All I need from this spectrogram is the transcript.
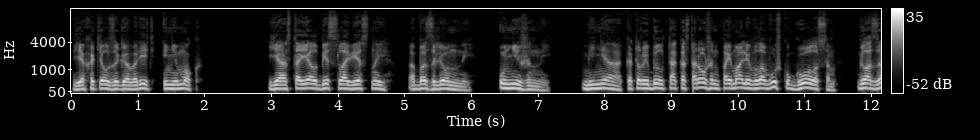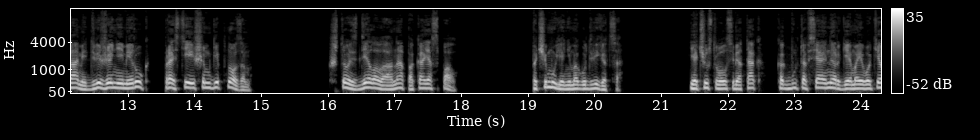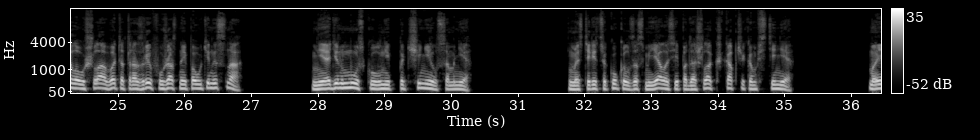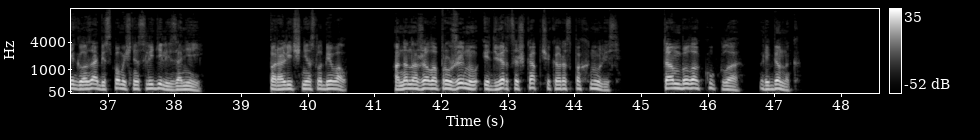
Я хотел заговорить и не мог. Я стоял бессловесный, обозленный, униженный. Меня, который был так осторожен, поймали в ловушку голосом, глазами, движениями рук, простейшим гипнозом. Что сделала она, пока я спал? Почему я не могу двигаться? Я чувствовал себя так, как будто вся энергия моего тела ушла в этот разрыв ужасной паутины сна. Ни один мускул не подчинился мне. Мастерица кукол засмеялась и подошла к шкафчикам в стене. Мои глаза беспомощно следили за ней. Паралич не ослабевал. Она нажала пружину, и дверцы шкафчика распахнулись. Там была кукла, ребенок.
